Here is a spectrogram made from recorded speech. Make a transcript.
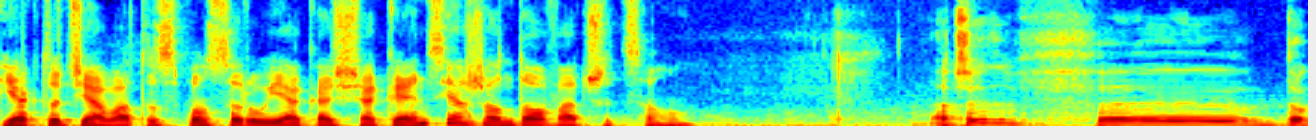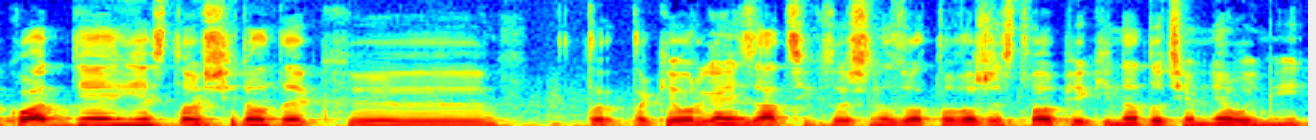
jak to działa? To sponsoruje jakaś agencja rządowa, czy co? Znaczy, w, e, dokładnie jest to ośrodek e, takiej organizacji, która się nazywa Towarzystwo Opieki nad Ociemniałymi.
